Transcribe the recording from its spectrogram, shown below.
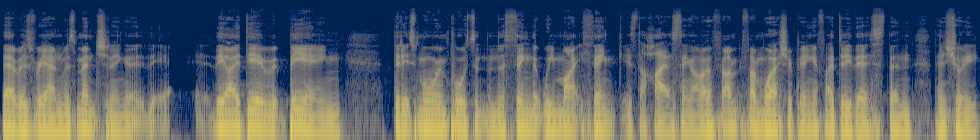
there as Rianne was mentioning the, the idea being that it's more important than the thing that we might think is the highest thing. Oh, if I'm, if I'm worshipping, if I do this, then then surely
